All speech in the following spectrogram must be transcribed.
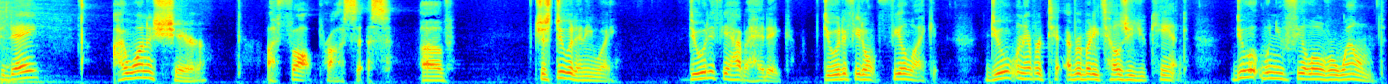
Today, I want to share a thought process of just do it anyway. Do it if you have a headache. Do it if you don't feel like it. Do it whenever t- everybody tells you you can't. Do it when you feel overwhelmed.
